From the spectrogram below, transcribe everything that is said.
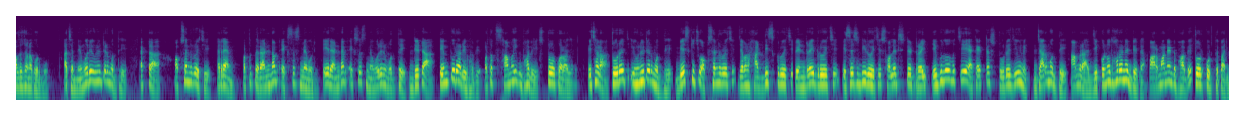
আলোচনা করব। আচ্ছা মেমোরি ইউনিটের মধ্যে একটা অপশান রয়েছে র্যাম, অর্থাৎ র্যান্ডাম অ্যাক্সেস মেমোরি এই র্যান্ডাম অ্যাক্সেস মেমোরির মধ্যে ডেটা টেম্পোরারিভাবে অর্থাৎ সাময়িকভাবে স্টোর করা যায়। এছাড়া স্টোরেজ ইউনিটের মধ্যে বেশ কিছু অপশান রয়েছে, যেমন হার্ড ডিস্ক রয়েছে পেন ড্রাইভ রয়েছে এসএসডি রয়েছে সলিড স্টেট ড্রাইভ এগুলো হচ্ছে এক একটা স্টোরেজ ইউনিট যার মধ্যে আমরা যে কোনো ধরনের ডেটা পারমানেন্ট ভাবে স্টোর করতে পারি।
